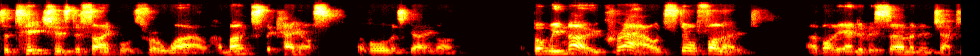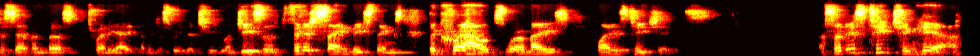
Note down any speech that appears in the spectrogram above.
to teach his disciples for a while amongst the chaos of all that's going on. But we know crowds still followed. Uh, by the end of his sermon in chapter 7, verse 28, let me just read it to you. When Jesus finished saying these things, the crowds were amazed by his teachings. So, this teaching here,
